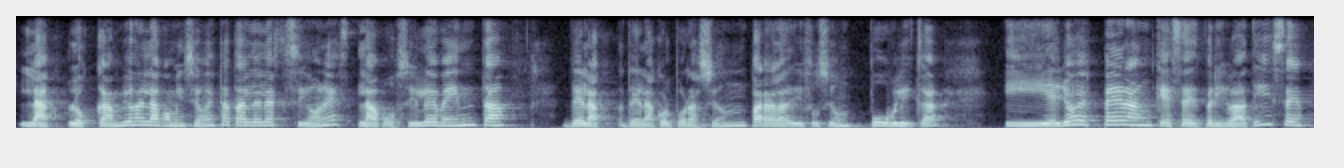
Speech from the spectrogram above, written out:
los cambios en la Comisión Estatal de Elecciones, la posible venta de la, de la Corporación para la Difusión Pública y ellos esperan que se privatice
